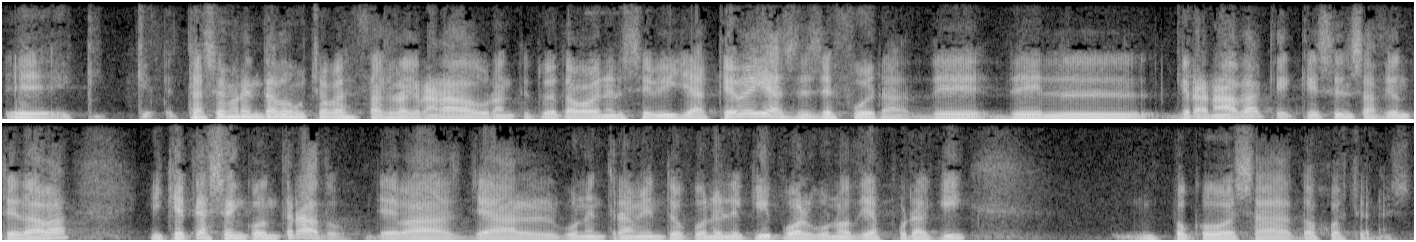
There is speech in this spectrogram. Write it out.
Eh, te has enfrentado muchas veces a Granada durante tu etapa en el Sevilla. ¿Qué veías desde fuera del Granada? ¿Qué, sensación te daba? ¿Y qué te has encontrado? ¿Llevas ya algún entrenamiento con el equipo, algunos días por aquí? Un poco esas dos cuestiones.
